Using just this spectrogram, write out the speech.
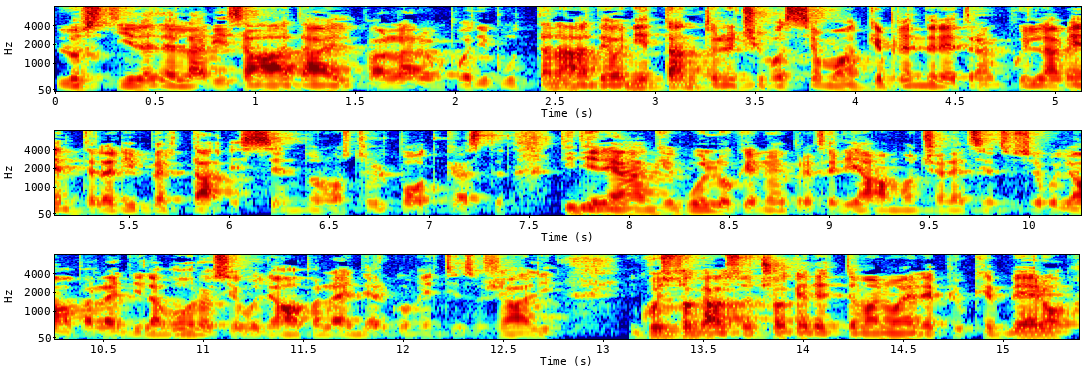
lo stile della risata, il parlare un po' di puttanate. Ogni tanto noi ci possiamo anche prendere tranquillamente la libertà, essendo nostro il podcast, di dire anche quello che noi preferiamo, cioè nel senso se vogliamo parlare di lavoro, se vogliamo parlare di argomenti sociali. In questo caso ciò che ha detto Emanuele è più che vero,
